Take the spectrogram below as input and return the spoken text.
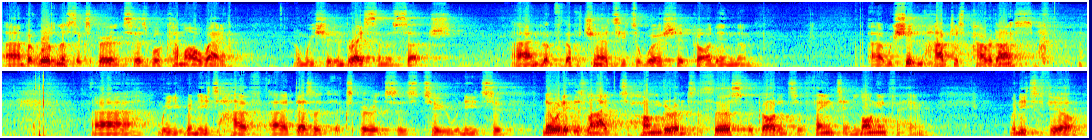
um, but wilderness experiences will come our way, and we should embrace them as such and look for the opportunity to worship God in them. Uh, we shouldn't have just paradise. uh, we, we need to have uh, desert experiences too. We need to know what it is like to hunger and to thirst for God and to faint in longing for Him. We need to feel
